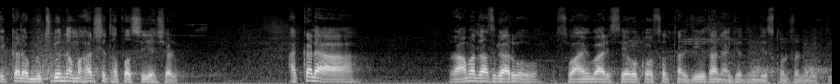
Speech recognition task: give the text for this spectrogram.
ఇక్కడ ముచ్చుకుంద మహర్షి తపస్సు చేశాడు. అక్కడ రామదాస్ గారు స్వామివారి సేవ కోసం తన జీవితాన్ని అంకితం చేసుకుంటున్న వ్యక్తి.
